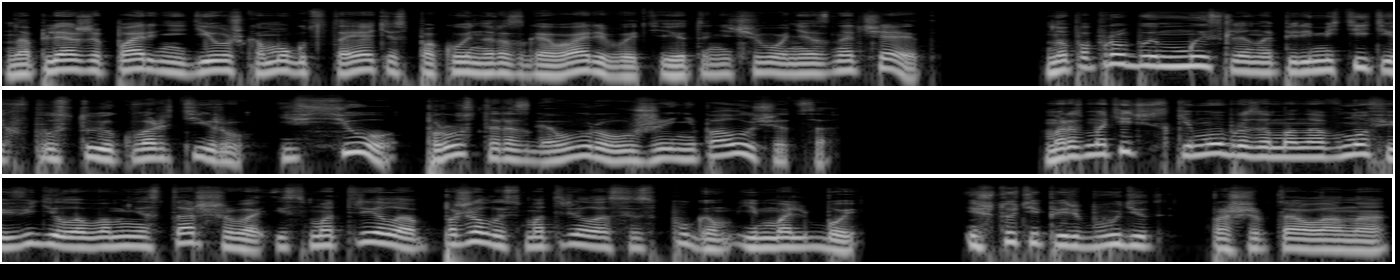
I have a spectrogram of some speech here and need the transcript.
На пляже парень и девушка могут стоять и спокойно разговаривать, и это ничего не означает. Но попробуем мысленно переместить их в пустую квартиру, и все, просто разговора уже не получится. Маразматическим образом она вновь увидела во мне старшего и смотрела, пожалуй, смотрела с испугом и мольбой. «И что теперь будет?» – прошептала она.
